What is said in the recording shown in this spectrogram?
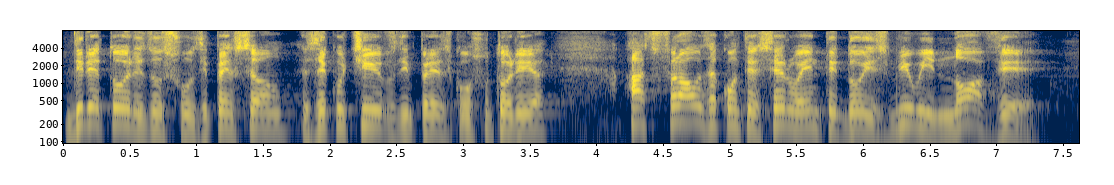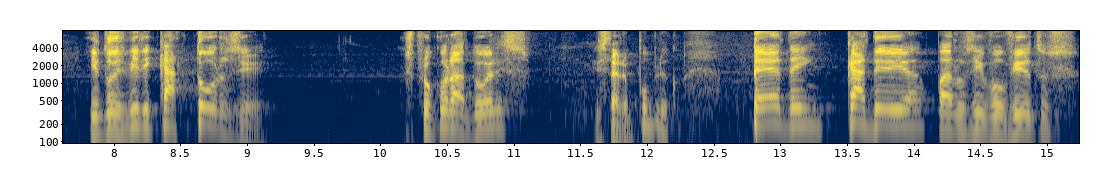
diretores dos fundos de pensão, executivos de empresas de consultoria. As fraudes aconteceram entre 2009 e 2014. Os procuradores, Ministério Público, pedem cadeia para os envolvidos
